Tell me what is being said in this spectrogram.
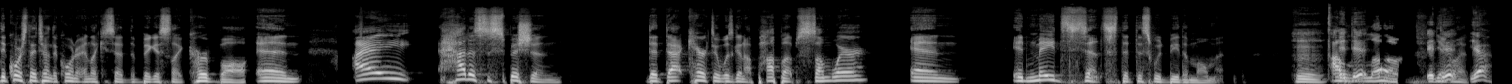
of course, they turned the corner, and like you said, the biggest like curveball. And I had a suspicion that that character was going to pop up somewhere, and it made sense that this would be the moment. Hmm. I it did. love It Yeah, did. Yeah.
